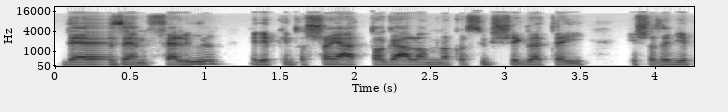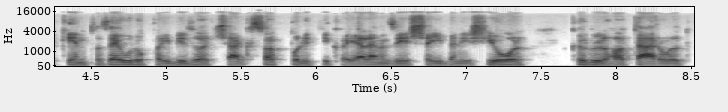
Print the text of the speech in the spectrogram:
de ezen felül egyébként a saját tagállamnak a szükségletei és az egyébként az Európai Bizottság szakpolitikai elemzéseiben is jól körülhatárolt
